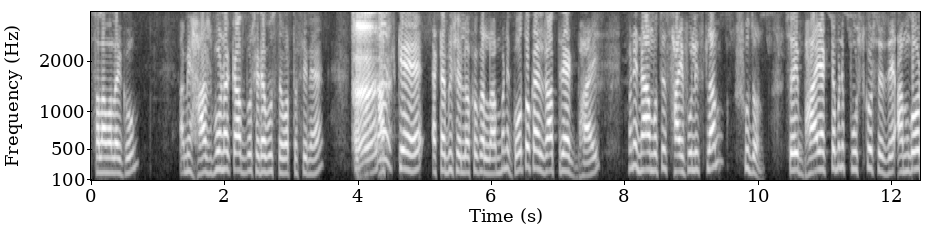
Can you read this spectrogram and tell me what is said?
সালাম আলাইকুম। আমি হাসবো না কাঁদবো সেটা বুঝতে পারতেছি না। আজকে একটা বিষয় লক্ষ্য করলাম মানে গতকাল রাত্রে এক ভাই মানে নাম হচ্ছে সাইফুল ইসলাম সুজন। সো এই ভাই একটা মানে পোস্ট করছে যে, আমগর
